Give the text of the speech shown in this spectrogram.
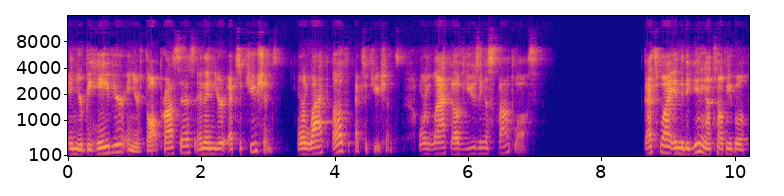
in your behavior, in your thought process, and in your executions or lack of executions or lack of using a stop loss. That's why in the beginning I tell people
